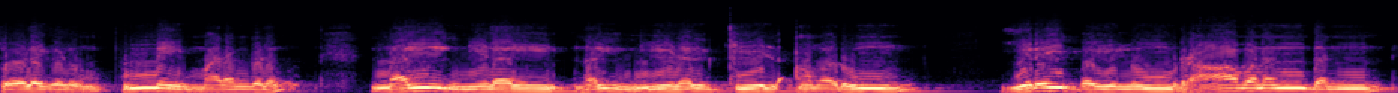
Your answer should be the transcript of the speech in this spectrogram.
சோலைகளும் புன்னை மரங்களும் நல் நிழல் நல் நீழல் கீழ் அமரும். இறை பயிலும் ராவணந்தன்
